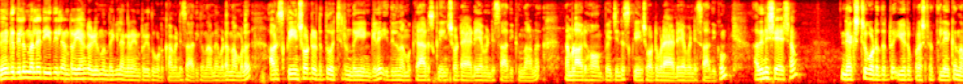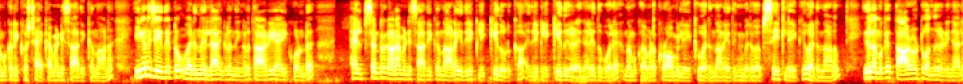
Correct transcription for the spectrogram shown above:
നിങ്ങൾക്ക് ഇതിലും നല്ല രീതിയിൽ എന്റർ ചെയ്യാൻ കഴിയുന്നുണ്ടെങ്കിൽ അങ്ങനെ എന്റർ ചെയ്ത് കൊടുക്കാൻ വേണ്ടി സാധിക്കുന്നതാണ്. ഇവിടെ നമ്മൾ ആ ഒരു സ്ക്രീൻഷോട്ട് എടുത്ത് വെച്ചിട്ടുണ്ടെങ്കിൽ ഇതിൽ നമുക്ക് ആ ഒരു സ്ക്രീൻഷോട്ട് ആഡ് ചെയ്യാൻ വേണ്ടി സാധിക്കുന്നതാണ്. നമ്മൾ ആ ഒരു ഹോം പേജിന്റെ സ്ക്രീൻഷോട്ട് ഇവിടെ ആഡ് ചെയ്യാൻ വേണ്ടി സാധിക്കും. അതിനുശേഷം നെക്സ്റ്റ് കൊടുത്തിട്ട് ഈ ഒരു പ്രശ്നത്തിലേക്ക് നമുക്ക് റിക്വസ്റ്റ് അയക്കാൻ വേണ്ടി സാധിക്കുന്നതാണ്. ഇങ്ങനെ ചെയ്തിട്ടും വരുന്നില്ല എങ്കിൽ നിങ്ങൾ താഴെ ആയിക്കൊണ്ട് ഹെൽപ്പ് സെന്റർ കാണാൻ വേണ്ടി സാധിക്കുന്നതാണ്. ഇതിൽ ക്ലിക്ക് ചെയ്ത് കൊടുക്കുക. ഇതിൽ ക്ലിക്ക് ചെയ്ത് കഴിഞ്ഞാൽ ഇതുപോലെ നമുക്ക് നമ്മുടെ ക്രോമിലേക്ക് വരുന്നതാണ്. ഏതെങ്കിലും ഒരു വെബ്സൈറ്റിലേക്ക് വരുന്നതാണ്. ഇതിൽ നമുക്ക് താഴോട്ട് വന്നു കഴിഞ്ഞാൽ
